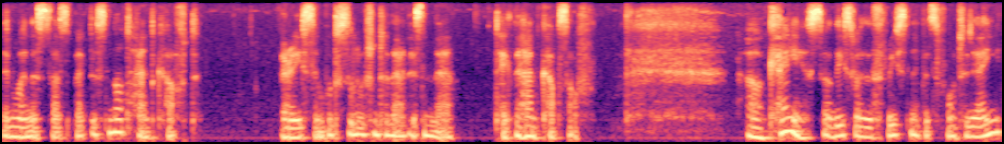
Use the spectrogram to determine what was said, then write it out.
than when the suspect is not handcuffed. Very simple solution to that, isn't there? Take the handcuffs off. Okay, so these were the three snippets for today.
